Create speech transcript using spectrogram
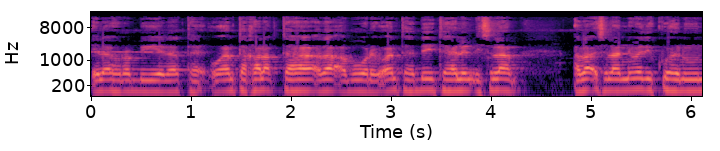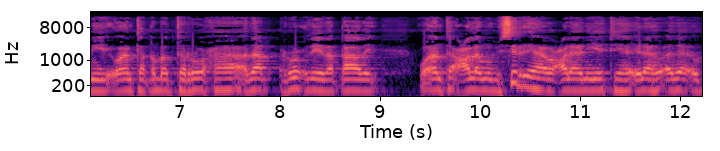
ilaahu rabbigeedaa tahay wa anta khalaqtahaa adaa abuuray wa anta hadaytaha lilislaam adaa islaamnimadii ku hanuuniyey wa anta qabadta ruuxahaa adaa ruuxdeeda qaaday wa anta aclamu bisiriha wa calaaniyatiha ilaahu adaa og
